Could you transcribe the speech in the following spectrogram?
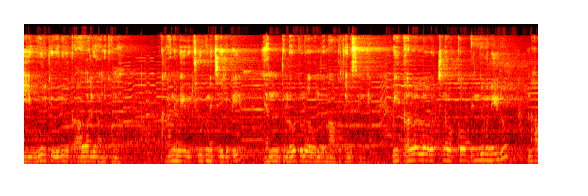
ఈ ఊరికి వెలుగు కావాలి అనుకున్నా. కానీ మీరు చూపిన చీకటి ఎంత లోతులో ఉందో నాకు తెలిసింది. మీ కళ్ళల్లో వచ్చిన ఒక్కో బిందువు నీరు నా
